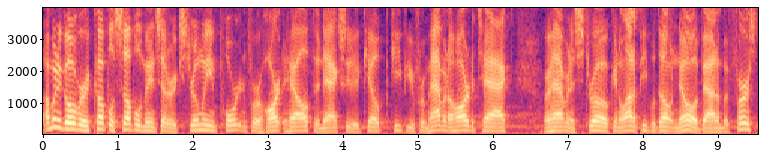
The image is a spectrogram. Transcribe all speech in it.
I'm going to go over a couple of supplements that are extremely important for heart health and actually to help keep you from having a heart attack or having a stroke. And a lot of people don't know about them. But first,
